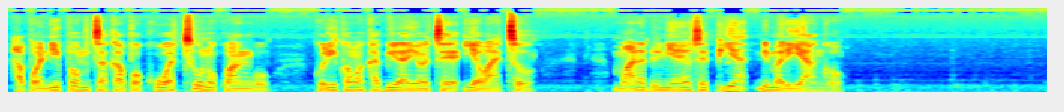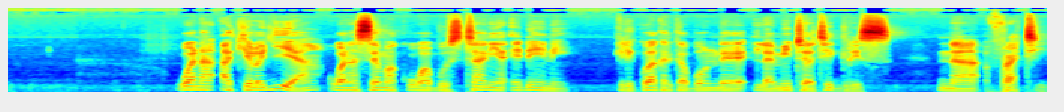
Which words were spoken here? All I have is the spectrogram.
hapo ndipo mtakapokuwa tunu kwangu kuliko makabila yote ya watu maana dunia yote pia ni mali yangu. Wanaakiolojia wanasema kuwa bustani ya edeni ilikuwa katika bonde la mito ya tigris na frati.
